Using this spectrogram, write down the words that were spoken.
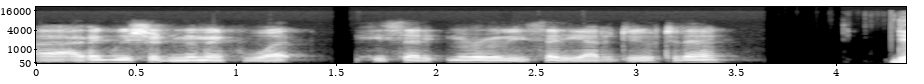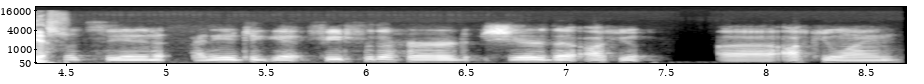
Uh, I think we should mimic what he said. Remember what he said he had to do today? Yes. Let's see. I need to get feed for the herd, shear the ocu, uh, oculine,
